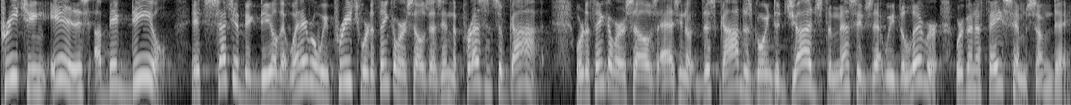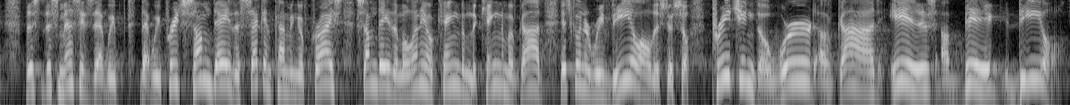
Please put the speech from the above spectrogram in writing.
Preaching is a big deal. It's such a big deal that whenever we preach, we're to think of ourselves as in the presence of God. We're to think of ourselves as, you know, this God is going to judge the message that we deliver. We're going to face him someday. This, this message that we, that we preach, someday the second coming of Christ, someday the millennial kingdom, the kingdom of God, it's going to reveal all this to us. So preaching the word of God is a big deal.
